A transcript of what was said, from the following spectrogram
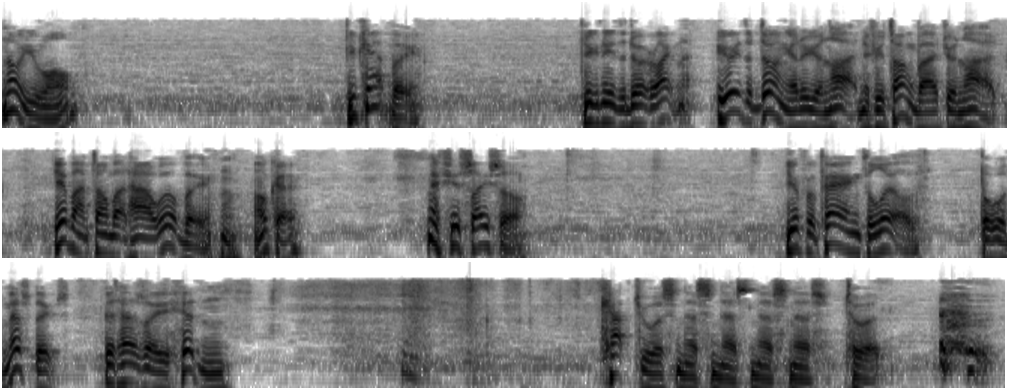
No, you won't. You can't be. You can either do it right now. You're either doing it or you're not. And if you're talking about it, you're not. Yeah, but I'm talking about how I will be. Hmm, okay. If you say so. You're preparing to live. But with mystics, it has a hidden captiousness to it.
